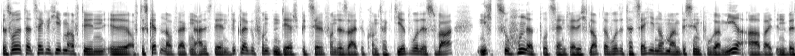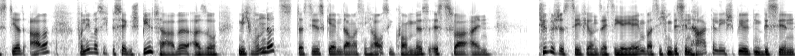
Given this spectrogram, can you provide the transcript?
Das wurde tatsächlich eben auf, den, äh, auf Diskettenlaufwerken eines der Entwickler gefunden, der speziell von der Seite kontaktiert wurde. Es war nicht zu 100 Prozent wert. Ich glaube, da wurde tatsächlich noch mal ein bisschen Programmierarbeit investiert. Aber von dem, was ich bisher gespielt habe, also mich wundert, dass dieses Game damals nicht rausgekommen ist, ist zwar ein typisches C64er-Game, was sich ein bisschen hakelig spielt, ein bisschen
